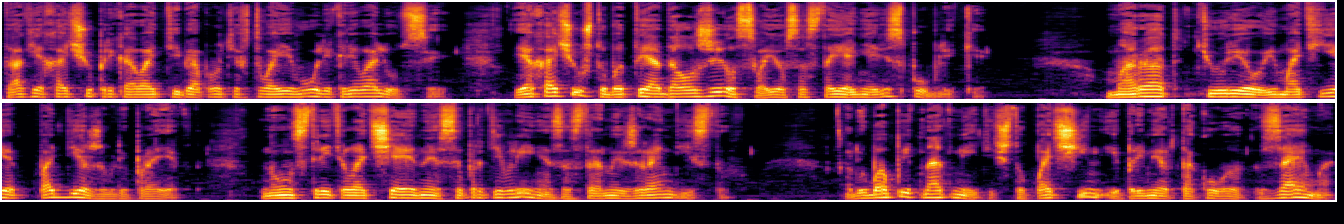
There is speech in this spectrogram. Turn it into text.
Так я хочу приковать тебя против твоей воли к революции. Я хочу, чтобы ты одолжил свое состояние республике. Марат, Тюрео и Матье поддерживали проект, но он встретил отчаянное сопротивление со стороны жерандистов. Любопытно отметить, что почин и пример такого займа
